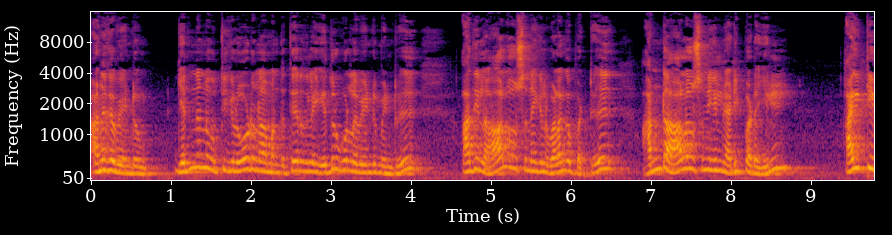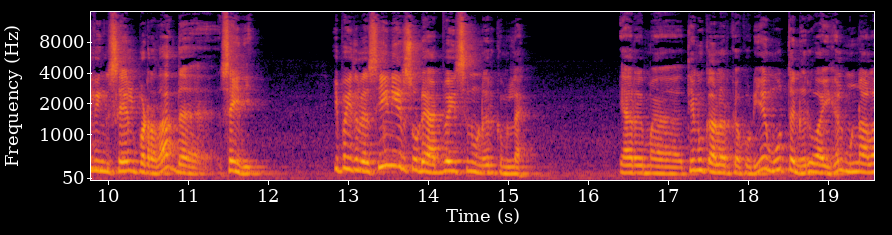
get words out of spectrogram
அணுக வேண்டும் என்னென்ன உத்திகளோடு நாம் அந்த தேர்தலை எதிர்கொள்ள வேண்டும் என்று அதில் ஆலோசனைகள் வழங்கப்பட்டு அந்த ஆலோசனைகளின் அடிப்படையில் ஐடி விங் செயல்படுறதா இந்த செய்தி. இப்போ இதில் சீனியர்ஸோட அட்வைஸ்னு ஒன்று இருக்கும்ல. யார் ம திமுகவில் இருக்கக்கூடிய மூத்த நிர்வாகிகள் முன்னாள்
